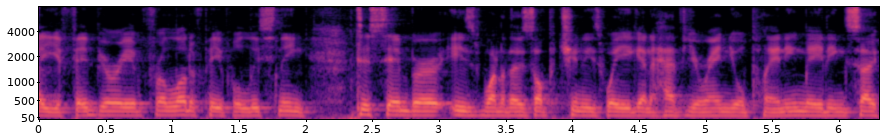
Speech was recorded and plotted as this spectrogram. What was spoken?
Your February. And for a lot of people listening, December is one of those opportunities where you're going to have your annual planning meeting. So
